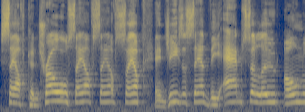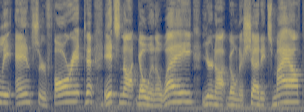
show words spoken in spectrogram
self control, self, self, self. And Jesus said the absolute only answer for it, it's not going away. You're not going to shut its mouth,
